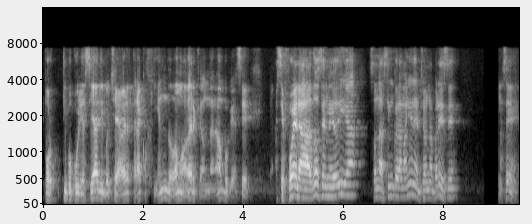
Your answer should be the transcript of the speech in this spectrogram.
por tipo curiosidad, tipo, che, a ver, estará cogiendo, vamos a ver qué onda, ¿no? Porque se, se fue a las 12 del mediodía, son las 5 de la mañana, el chabón no aparece, no sé,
